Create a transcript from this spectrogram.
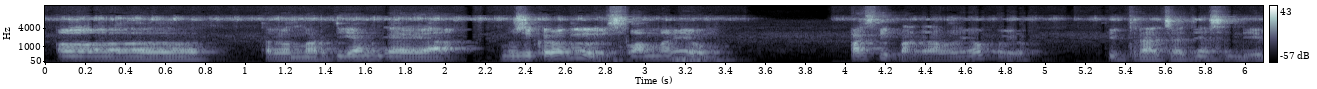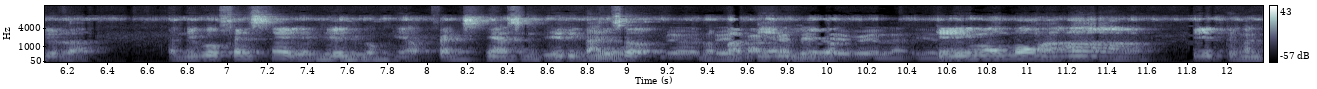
eh dalam artian kayak musik rock itu selamanya yo pasti bakal ya apa ya di derajatnya sendiri lah. Dan itu fansnya ya dia juga punya fansnya sendiri kan? Iya. iso Ya, dalam dari artian makan kayak DW lah. ya. dia ngomong ah dia dengan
